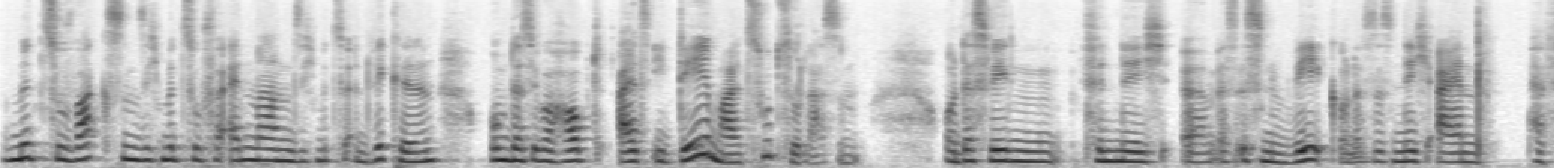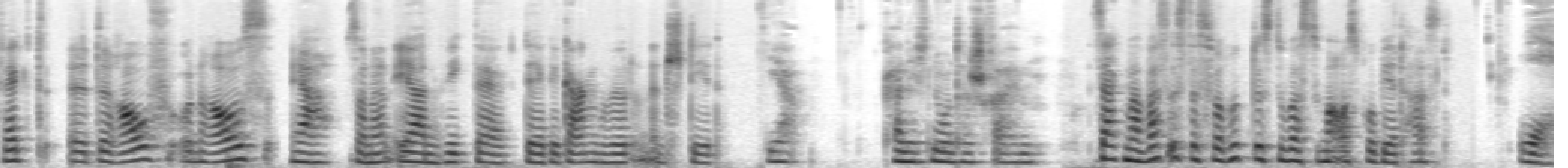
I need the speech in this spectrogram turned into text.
mitzuwachsen, sich mit zu verändern, sich mit zu entwickeln, um das überhaupt als Idee mal zuzulassen. Und deswegen finde ich, ähm, es ist ein Weg und es ist nicht ein perfekt äh, drauf und raus, ja, sondern eher ein Weg, der, der gegangen wird und entsteht. Ja, kann ich nur unterschreiben. Sag mal, was ist das Verrückteste, was du mal ausprobiert hast? Oh,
